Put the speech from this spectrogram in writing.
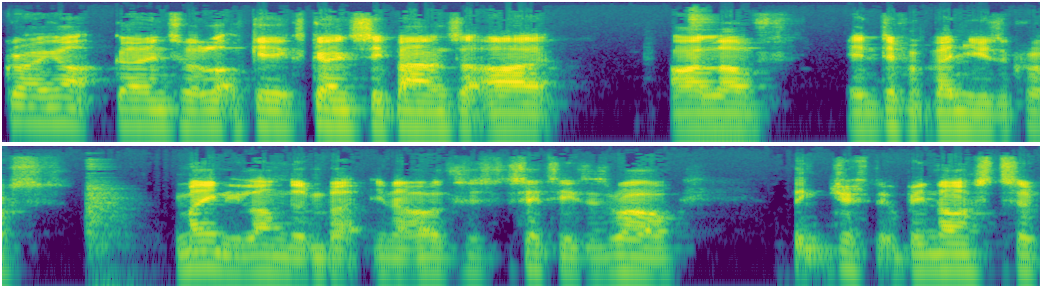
growing up, going to a lot of gigs, going to see bands that I I love in different venues across mainly London, but you know other cities as well. I think just it would be nice to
